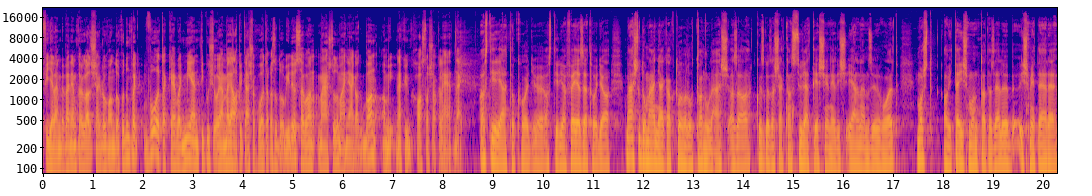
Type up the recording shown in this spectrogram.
figyelembe venni, amikor a gazdaságról gondolkodunk, vagy voltak-e, vagy milyen típusú olyan megállapítások voltak az utóbbi időszakban más tudományágakban, ami nekünk hasznosak lehetnek. Azt írjátok, hogy azt írja a fejezet, hogy a más tudományágaktól való tanulás az a közgazdaságtan születésénél is jellemző volt. Most, ahogy te is mondtad az előbb, ismét erre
